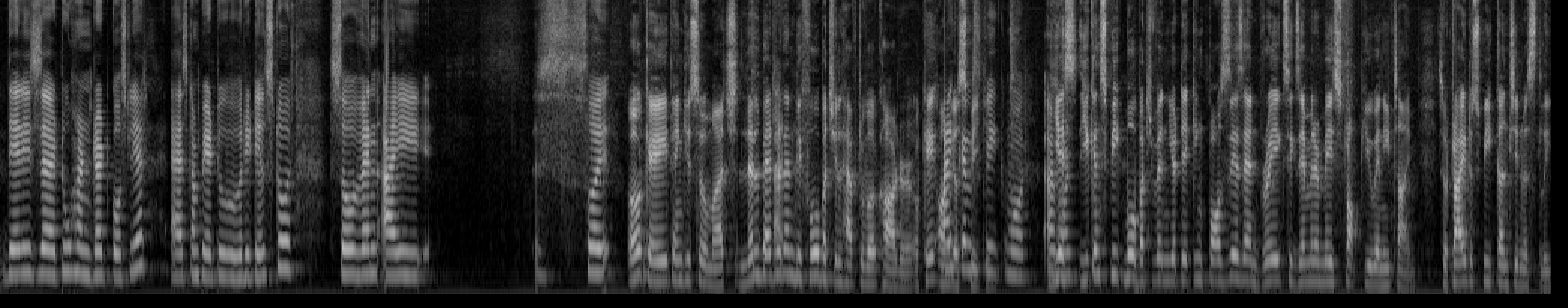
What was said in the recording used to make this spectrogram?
there is uh, 200 costlier as compared to retail store. So when I so Okay, thank you so much. Little better than before, but you'll have to work harder. Okay, on I your can speaking. speak more. I yes, want- you can speak more, but when you're taking pauses and breaks, examiner may stop you anytime. So try to speak continuously.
